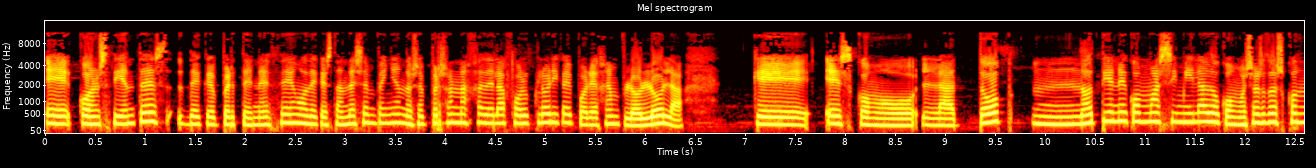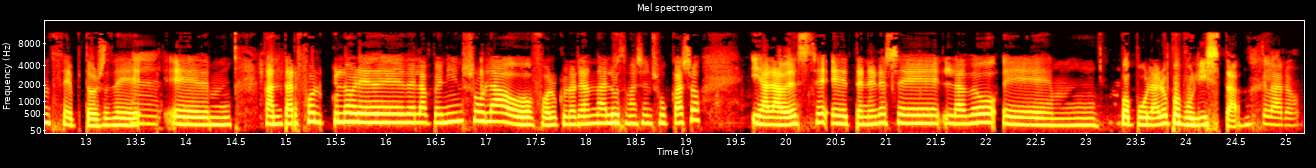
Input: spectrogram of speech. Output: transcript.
eh, conscientes de que pertenecen o de que están desempeñando ese personaje de la folclórica y, por ejemplo, Lola, que es como la top, mm, no tiene como asimilado como esos dos conceptos de Mm. eh, cantar folclore de, de la península o folclore andaluz más en su caso y a la vez eh, tener ese lado eh, popular o populista. Claro.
